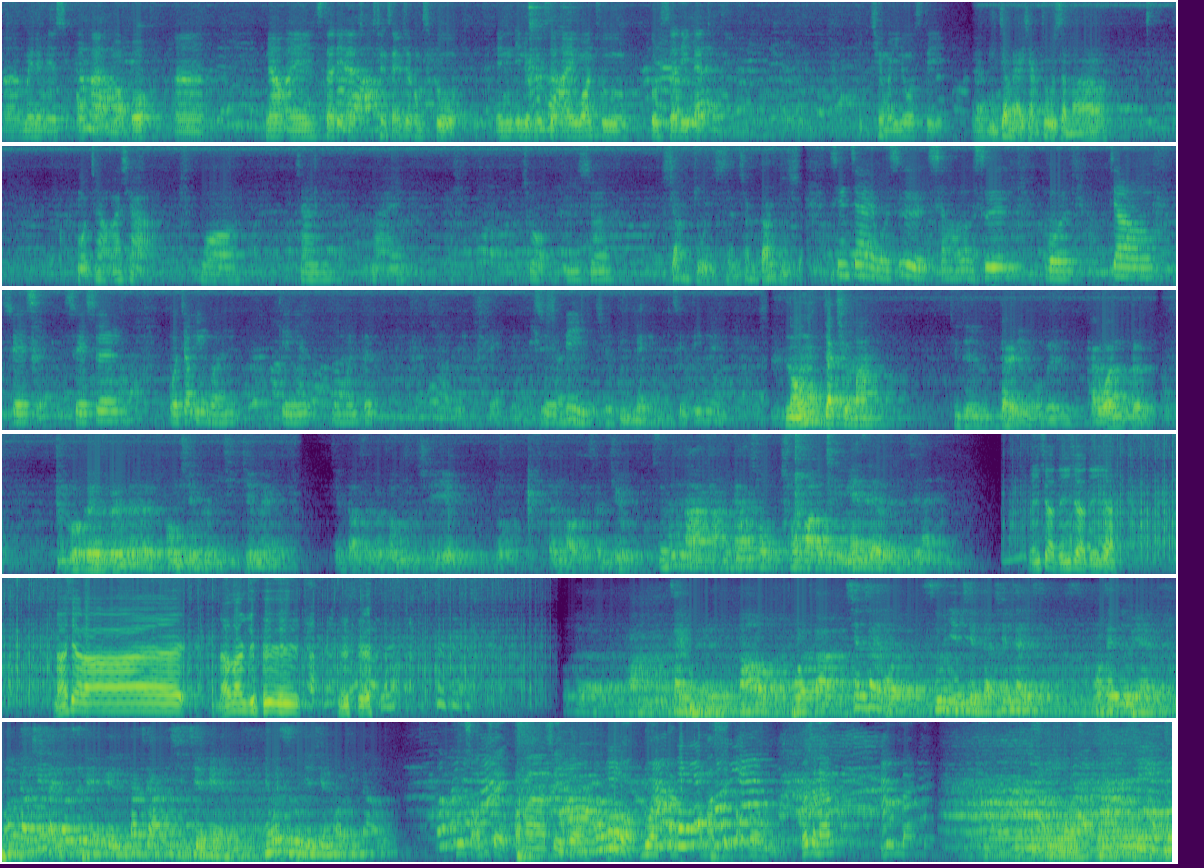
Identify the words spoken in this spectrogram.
Uh, my name is Ong At Moho. Uh, now I study at Chengsai Yushacom School. In, in the future, I want to go study at Chiang University. 你将来想做什么？我叫阿夏，我将来做医生。想做医生，想当医生。现在我是小老师，我教学生学生，我教英文给我们的学弟学弟妹学弟妹。侬要求吗？今天带领我们台湾的，能够跟这边的同学们一起见面，见到这个种子学院有很好的成就。是不是拿卡刚刚抽花包里面的？等一下，等一下，等一下。拿下来，拿上去。啊，栽培，然后我呃，现在我十五年前的，现在我在这边，我很高兴来到这边跟大家一起见面，因为十五年前我听到。ครูสอนพิเศษประมาณสี่คนทั้งหมดรวมประมาณสิบกว่าคนเพราะฉะนั้นดูแลเ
